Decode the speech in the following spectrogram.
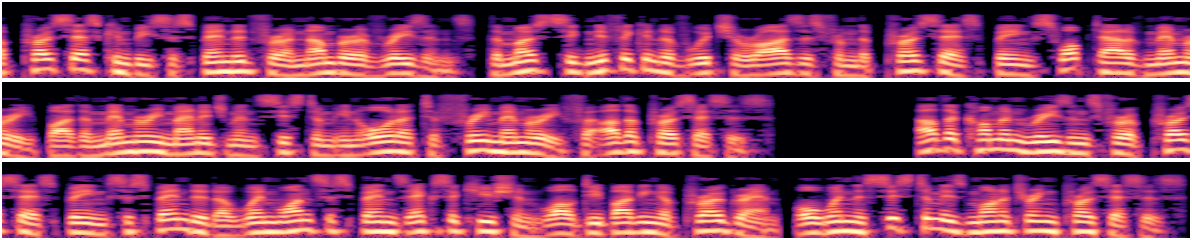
A process can be suspended for a number of reasons, the most significant of which arises from the process being swapped out of memory by the memory management system in order to free memory for other processes. Other common reasons for a process being suspended are when one suspends execution while debugging a program, or when the system is monitoring processes.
